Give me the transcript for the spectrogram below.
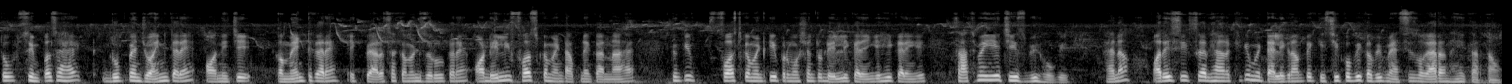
तो सिंपल सा है ग्रुप में ज्वाइन करें और नीचे कमेंट करें, एक प्यारा सा कमेंट ज़रूर करें। और डेली फ़र्स्ट कमेंट आपने करना है, क्योंकि फ़र्स्ट कमेंट की प्रमोशन तो डेली करेंगे ही करेंगे, साथ में ये चीज़ भी होगी, है ना? और इस चीज़ का ध्यान रखिए कि मैं टेलीग्राम पे किसी को भी कभी मैसेज वगैरह नहीं करता हूँ।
